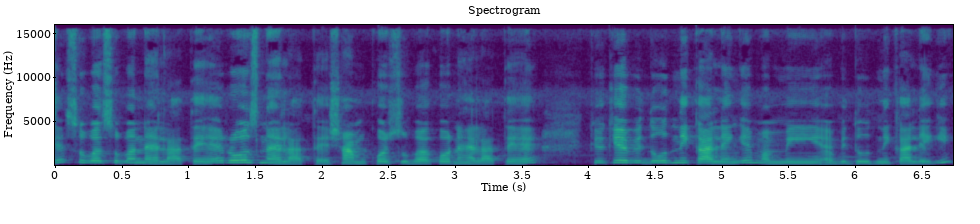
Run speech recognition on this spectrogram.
थे। सुबह सुबह नहलाते हैं, रोज़ नहलाते हैं, शाम को सुबह को नहलाते हैं क्योंकि अभी दूध निकालेंगे, मम्मी अभी दूध निकालेगी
